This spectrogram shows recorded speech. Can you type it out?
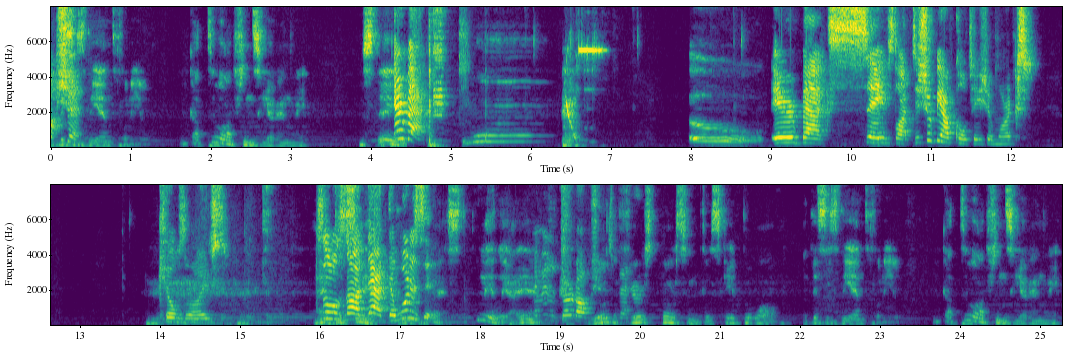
option. This is the end for you. You've got two options here, Henry. Stay. Airbag. What? Oh, airbag saves lives. This should be have quotation marks. Kills lives. So it's not that, then what is it? Really, I am. Maybe the third option You're is the better. first person to escape the wall, but this is the end for you. You've got two options here, Henry.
